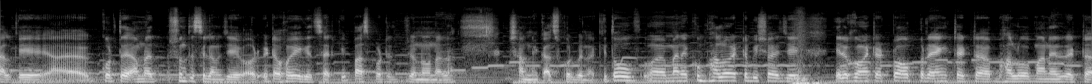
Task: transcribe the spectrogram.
কালকে করতে, আমরা শুনতেছিলাম যে এটা হয়ে গেছে আর কি পাসপোর্টের জন্য ওনারা সামনে কাজ করবেন আর কি। তো মানে খুব ভালো একটা বিষয় যে এরকম একটা টপ র্যাঙ্কড একটা ভালো মানের একটা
